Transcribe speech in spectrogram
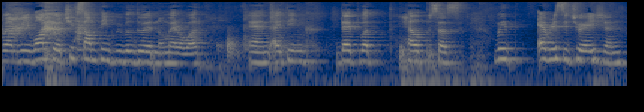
when we want to achieve something we will do it no matter what. And I think that what helps us with every situation.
